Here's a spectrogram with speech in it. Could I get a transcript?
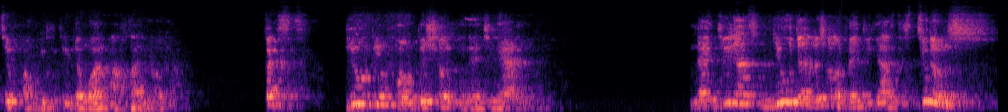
Take, I'll take one after the other. First, building foundation in engineering. Nigeria's new generation of engineers, the students,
